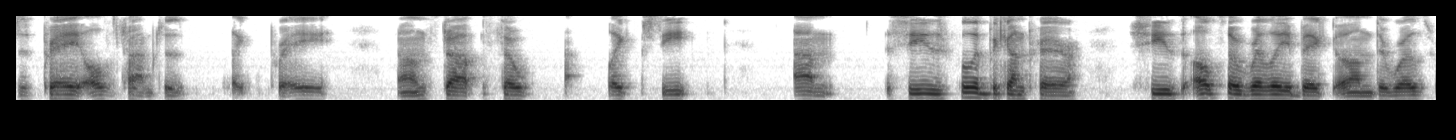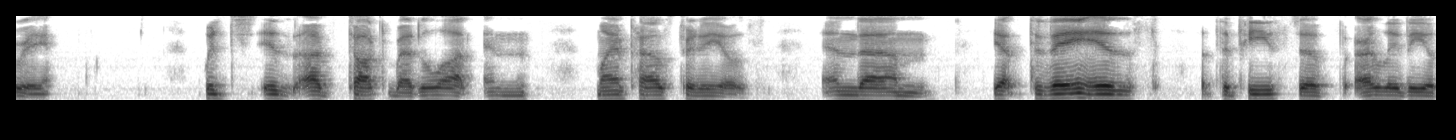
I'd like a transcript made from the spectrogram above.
just pray all the time just like pray nonstop. So like she um she's really big on prayer. She's also really big on the rosary which is i've talked about a lot in my past videos. And um yeah today is the feast of our lady of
